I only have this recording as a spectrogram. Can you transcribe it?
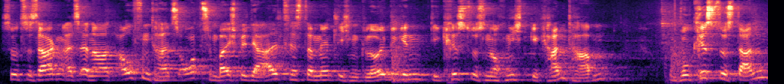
sozusagen als eine Art Aufenthaltsort, zum Beispiel der alttestamentlichen Gläubigen, die Christus noch nicht gekannt haben, wo Christus dann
